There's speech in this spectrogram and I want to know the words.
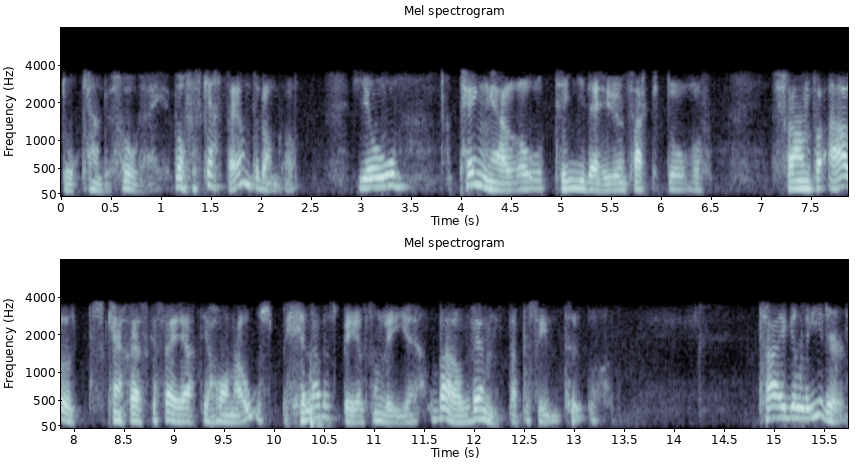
då kan du fråga dig, varför skaffar jag inte dem då? Jo, pengar och tid är ju en faktor. Framför allt kanske jag ska säga att jag har några ospelade spel som ligger och bara väntar på sin tur. Tiger Leader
